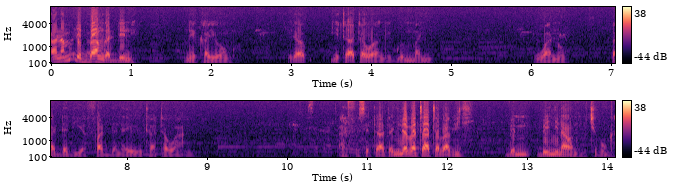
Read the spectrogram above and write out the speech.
Anamala ebbanga ddene ne kayongo. Era ye taata wange gwe mmanyi wano baddadi yafa dda naye oyo taata wange. Afuuse taata nyina bataata babiri be- benyina wano mu kibuga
